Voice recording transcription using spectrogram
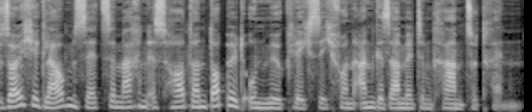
Solche Glaubenssätze machen es Hortern doppelt unmöglich, sich von angesammeltem Kram zu trennen.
